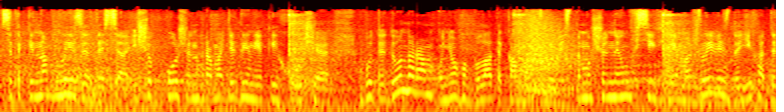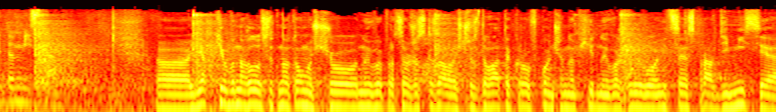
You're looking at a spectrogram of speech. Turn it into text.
все-таки наблизитися і щоб кожен громадянин, який хоче бути донором, у нього була така можливість, тому що не у всіх є можливість доїхати до міста. Е, Я хотів би наголосити на тому, що ну і ви про це вже сказали, що здавати кров конче необхідно і важливо, і це справді місія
